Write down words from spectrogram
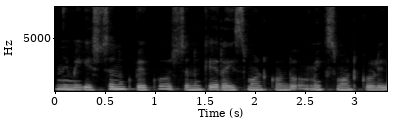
ನಿಮಗೆ ಎಷ್ಟು ಜನಕ್ಕೆ ಬೇಕೋ ಅಷ್ಟು ಜನಕ್ಕೆ ರೈಸ್ ಮಾಡಿಕೊಂಡು ಮಿಕ್ಸ್ ಮಾಡ್ಕೊಳ್ಳಿ.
